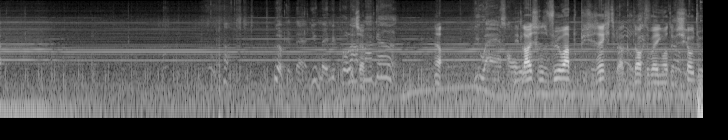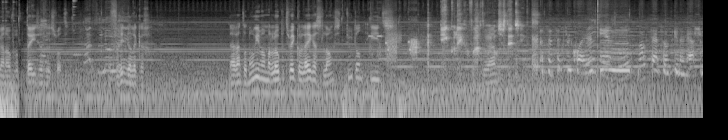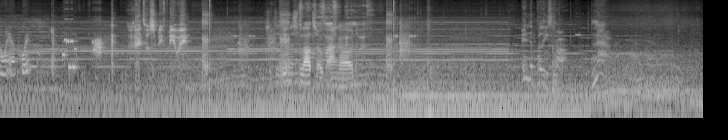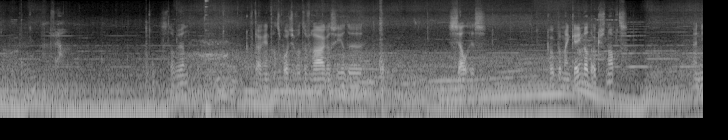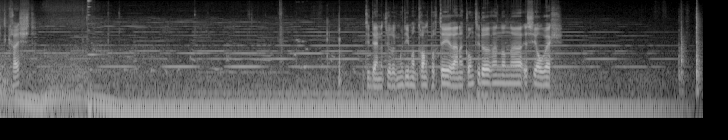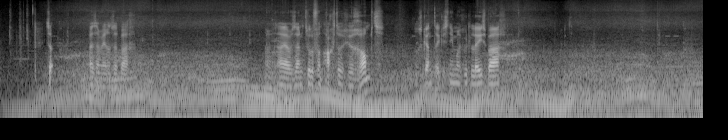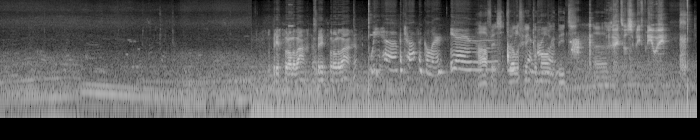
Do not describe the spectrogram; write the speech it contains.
Out zo. Ja. Niet luisteren, is een vuurwapen op je gericht. Welke verdachte wegen wordt er geschoten? We gaan over op taser, dus wat vriendelijker. Daar rent er nog iemand, maar er lopen twee collega's langs. Doe dan iets. Uw assistentie. Assistance required in Los Santos International Airport. Rijdt alsjeblieft prio 1. Zit te zien is de laatste ook aangehouden. In the police car. Now. Stap in. Ik hoef daar geen transportje voor te vragen als hier de cel is. Hoop dat mijn game dat ook snapt. En niet crasht. Het idee natuurlijk moet iemand transporteren en dan komt hij er en dan eh, is hij al weg. Zo, wij zijn weer inzetbaar. Nou ja, we zijn natuurlijk van achter geramd. Ons kenteken is niet meer goed leesbaar. Bericht voor alle wagens, een bericht voor alle wagens. We have a traffic alert in... Haven is er wel of geen Elysian Kamal Island. gebied. Ehm, Rijdt alsjeblieft prio 1.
